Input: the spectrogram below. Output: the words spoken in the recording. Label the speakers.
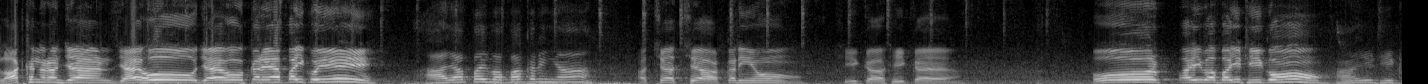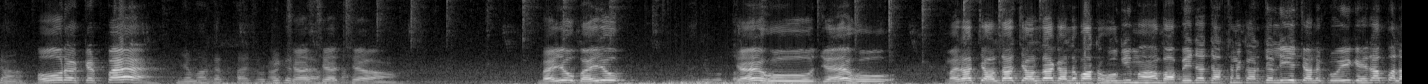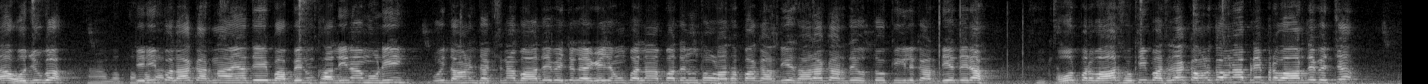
Speaker 1: ਲੱਖ ਨਿਰੰਜਨ ਜੈ ਹੋ ਜੈ ਹੋ ਕਰਿਆ ਭਾਈ ਕੋਈ?
Speaker 2: ਆ ਜਾ ਭਾਈ ਬਾਬਾ ਕਰੀਆਂ।
Speaker 1: ਅੱਛਾ ਅੱਛਾ ਕਰੀਓ। ਠੀਕ ਆ ਠੀਕ ਹੈ ਹੋਰ ਭਾਈ ਬਾਬਾ ਜੀ ਠੀਕ ਹੋ?
Speaker 2: ਹਾਂ ਜੀ ਠੀਕ ਆ।
Speaker 1: ਹੋਰ ਕਿਰਪਾ?
Speaker 2: ਜਮਾ ਕਰਤਾ ਛੋਟੀ
Speaker 1: ਅੱਛਾ ਅੱਛਾ ਅੱਛਾ। ਬਹਿ ਜਾਓ ਬਹਿ ਜਾਓ। ਜੈ ਹੋ ਜੈ ਹੋ। ਮੇਰਾ ਚੱਲਦਾ ਚੱਲਦਾ ਗੱਲਬਾਤ ਹੋ ਗਈ ਮਹਾ ਬਾਬੇ ਦਾ ਦਰਸ਼ਨ ਕਰ ਚੱਲੀਏ ਚੱਲ ਕੋਈ ਕਿਸੇ ਦਾ ਭਲਾ ਹੋ ਜਾਊਗਾ।
Speaker 2: ਹਾਂ ਬਾਬਾ
Speaker 1: ਤੇਰੀ ਭਲਾ ਕਰਨਾ ਆਇਆ ਤੇ ਬਾਬੇ ਨੂੰ ਖਾਲੀ ਨਾ ਮੋੜੀ ਕੋਈ ਦਾਨ ਦਕਸ਼ਨਾ ਬਾਅਦ ਦੇ ਵਿੱਚ ਲੈ ਕੇ ਜਾਊਂ ਪਹਿਲਾਂ ਆਪਾਂ ਤੈਨੂੰ ਥੋੜਾ ਥੱਪਾ ਕਰ ਦਈਏ ਸਾਰਾ ਘਰ ਦੇ ਉੱਤੋਂ ਕੀਲ ਕਰ ਦਈਏ ਤੇਰਾ। ਹੋਰ ਪਰਿਵਾਰ ਸੁਖੀ ਬਚਦਾ ਕੌਣ ਕੌਣ ਆ ਆਪਣੇ ਪਰਿਵਾਰ ਦੇ ਵਿੱਚ?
